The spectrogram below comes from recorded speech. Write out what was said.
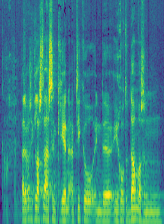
Kan gewoon niet. Nou, was, ik las laatst een keer een artikel in, de, in Rotterdam. was een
